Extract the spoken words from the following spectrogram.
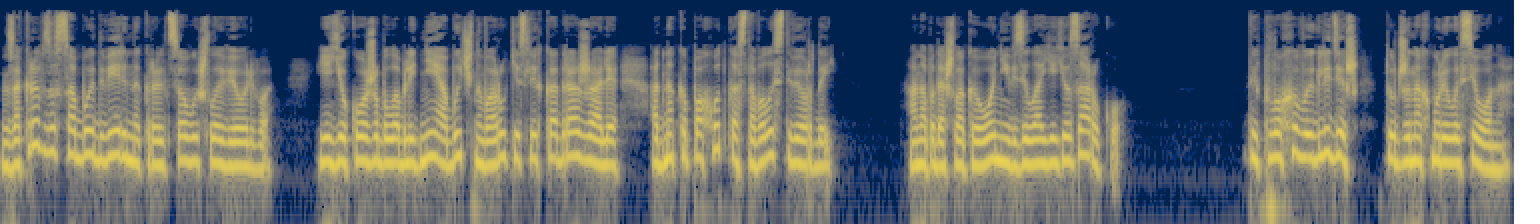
Закрыв за собой дверь, на крыльцо вышла Виольва. Ее кожа была бледнее обычного, а руки слегка дрожали, однако походка оставалась твердой. Она подошла к Ионе и взяла ее за руку. «Ты плохо выглядишь», — тут же нахмурилась Иона.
